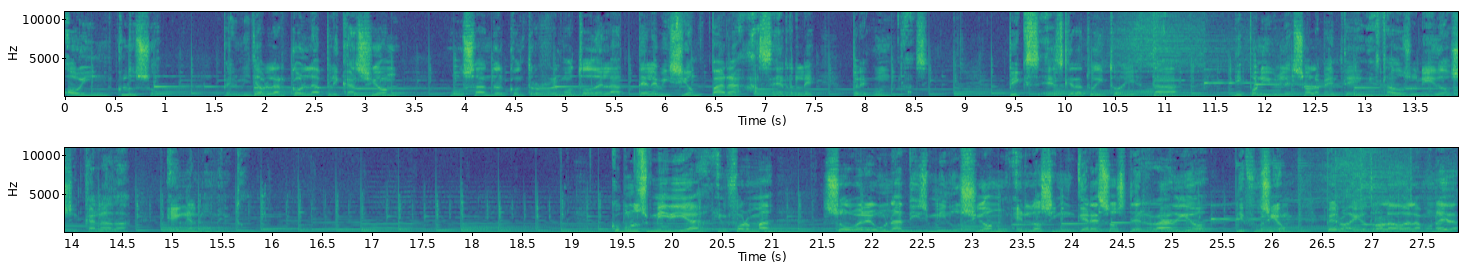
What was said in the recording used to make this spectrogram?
o incluso permite hablar con la aplicación usando el control remoto de la televisión para hacerle preguntas. Pix es gratuito y está disponible solamente en Estados Unidos y Canadá en el momento. Cumulus Media informa sobre una disminución en los ingresos de radiodifusión, pero hay otro lado de la moneda.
